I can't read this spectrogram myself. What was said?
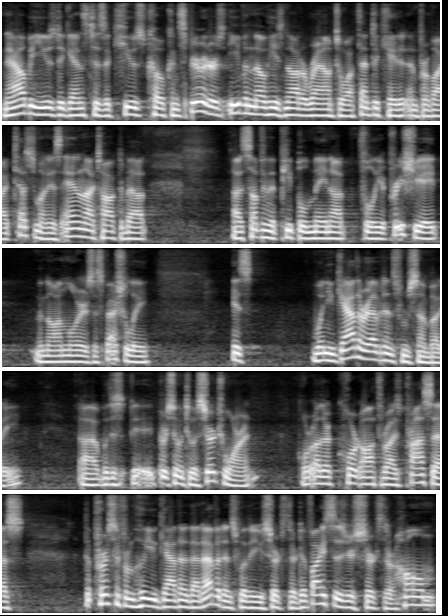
now be used against his accused co conspirators, even though he's not around to authenticate it and provide testimony? As Anna and I talked about, uh, something that people may not fully appreciate, the non lawyers especially, is when you gather evidence from somebody uh, with, pursuant to a search warrant, or other court authorized process, the person from who you gather that evidence, whether you search their devices, you search their home,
